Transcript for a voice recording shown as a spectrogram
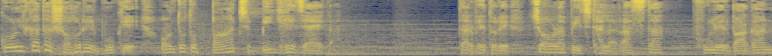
কলকাতা শহরের বুকে অন্তত পাঁচ বিঘে জায়গা। তার ভেতরে চওড়া পিচ ঢালা রাস্তা, ফুলের বাগান,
